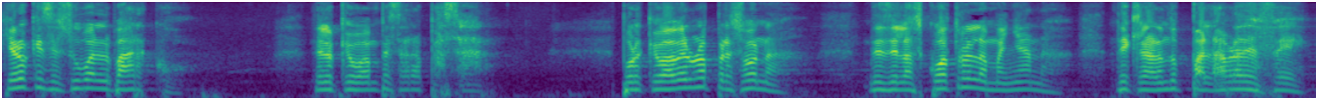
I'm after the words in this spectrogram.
Quiero que se suba al barco de lo que va a empezar a pasar. Porque va a haber una persona desde las 4 de la mañana declarando palabra de fe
